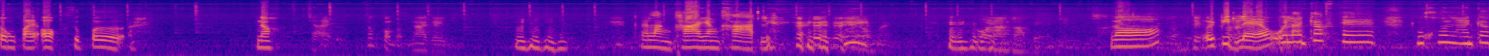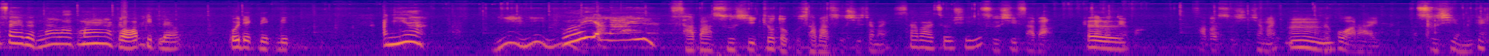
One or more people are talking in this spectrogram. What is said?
ตรงไปออกซูเปอร์ เนาะ ใช่ทุกคนแบบน่าจะแต่หลังคายังขาดเลย โอ้ร้านกาแฟเนี่ยเหรอเอ้ยปิดแล้วโอ้ยร้านกาแฟ ทุกคนร้านกาแฟแบบน่ารักมากแต่ว่าปิดแล้ว โอ้ยเด็กเด็กเด็กอันนี้อะนี่นี่เฮ้ยอะไรซาบะซูชิเกียวโตกุซาบะซูชิใช่ไหมซาบะซูชิซูชิซาบะเออซาบะซูชิใช่ไหมอืมแล้วพวกอะไรซูชิอย่างนี้เด็ก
